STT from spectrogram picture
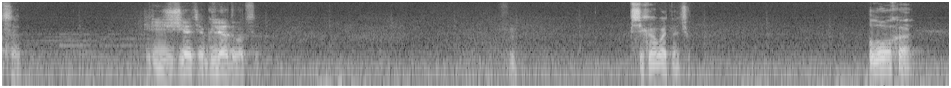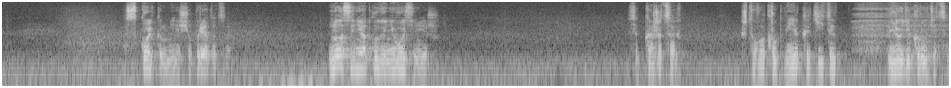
Скрываться, переезжать, оглядываться. Психовать начал. Плохо. А сколько мне еще прятаться? Носа ниоткуда не высунешь. Все кажется, что вокруг меня какие-то люди крутятся.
